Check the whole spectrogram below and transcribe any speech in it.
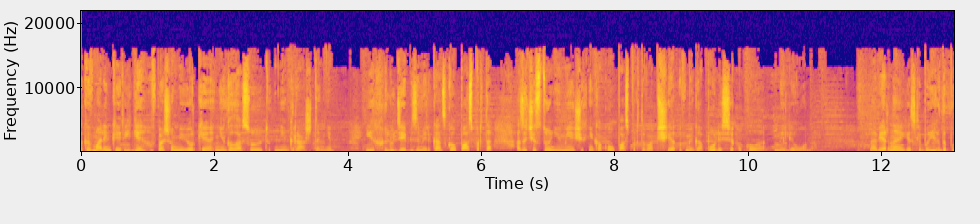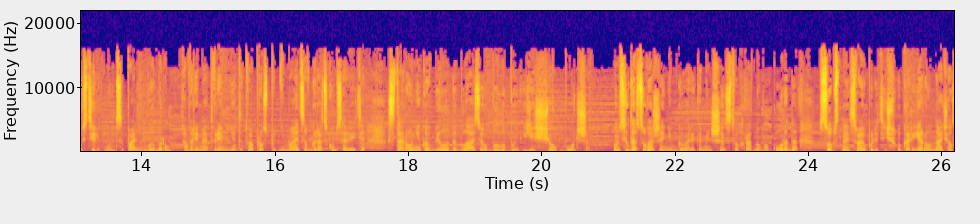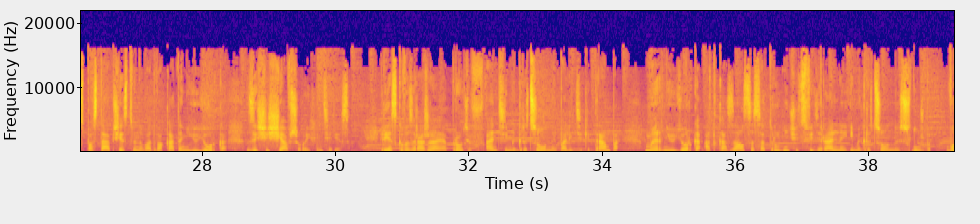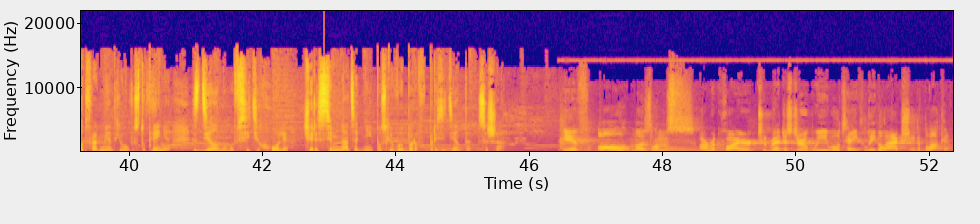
Как и в маленькой Риге, в Большом Нью-Йорке не голосуют ни граждане. Их, людей без американского паспорта, а зачастую не имеющих никакого паспорта вообще, в мегаполисе около миллиона. Наверное, если бы их допустили к муниципальным выборам, а время от времени этот вопрос поднимается в городском совете, сторонников Билла де Блазио было бы еще больше – он всегда с уважением говорит о меньшинствах родного города. Собственно, свою политическую карьеру он начал с поста общественного адвоката Нью-Йорка, защищавшего их интересы. Резко возражая против антииммиграционной политики Трампа, мэр Нью-Йорка отказался сотрудничать с Федеральной иммиграционной службой. Вот фрагмент его выступления, сделанного в Сити-Холле через 17 дней после выборов президента США. If all Muslims are required to register, we will take legal action to block it.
